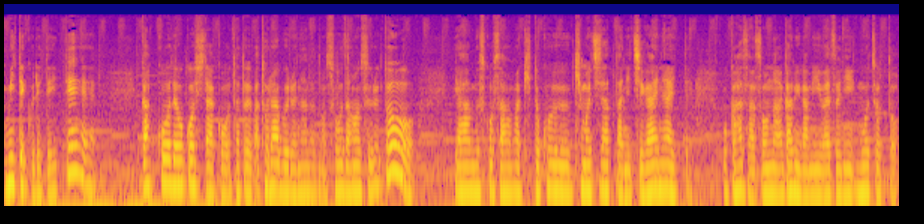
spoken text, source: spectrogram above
見てくれていて学校で起こしたこう例えばトラブルなどの相談をすると「いや息子さんはきっとこういう気持ちだったに違いない」ってお母さんそんなガミガミ言わずにもうちょっと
